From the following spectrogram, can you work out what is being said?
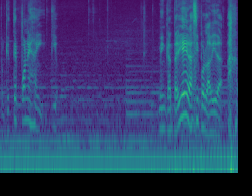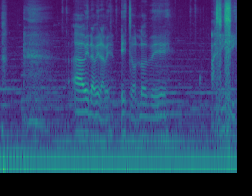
¿Por qué te pones ahí, tío? Me encantaría ir así por la vida. A ver, a ver, a ver. Esto, lo de... Así sí.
